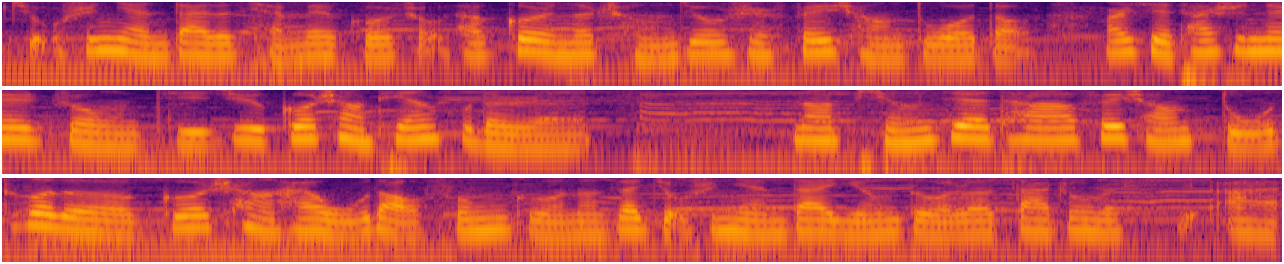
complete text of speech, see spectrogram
九十年代的前辈歌手，他个人的成就是非常多的，而且他是那种极具歌唱天赋的人。那凭借他非常独特的歌唱还有舞蹈风格呢，在九十年代赢得了大众的喜爱，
